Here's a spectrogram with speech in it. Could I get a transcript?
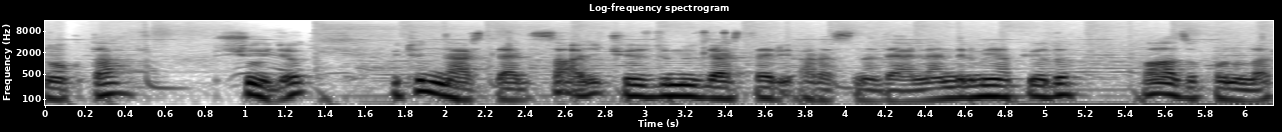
nokta şuydu. Bütün derslerde sadece çözdüğümüz dersler arasında değerlendirme yapıyordu. Bazı konular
